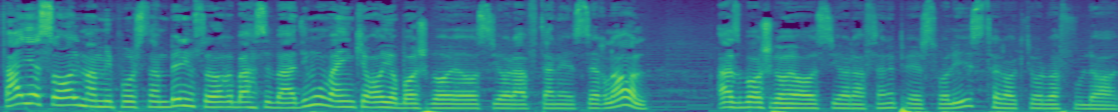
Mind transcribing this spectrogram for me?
فقط یه سوال من می‌پرسم بریم سراغ بحث بعدیمون و اینکه آیا باشگاه آسیا رفتن استقلال از باشگاه آسیا رفتن پرسپولیس تراکتور و فولاد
